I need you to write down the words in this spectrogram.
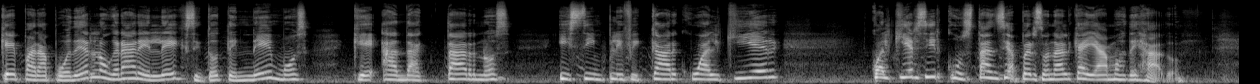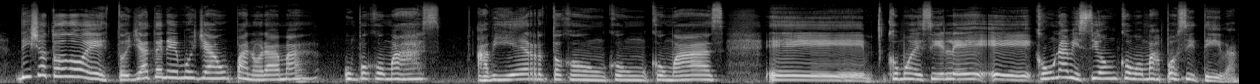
que para poder lograr el éxito tenemos que adaptarnos y simplificar cualquier, cualquier circunstancia personal que hayamos dejado. Dicho todo esto, ya tenemos ya un panorama un poco más abierto, con, con, más, eh, ¿cómo decirle? Eh, con una visión como más positiva.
